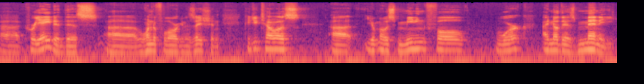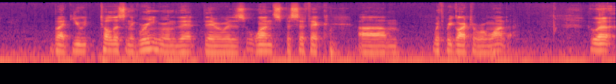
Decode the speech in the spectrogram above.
uh, created this uh, wonderful organization, could you tell us uh, your most meaningful work? I know there's many but you told us in the green room that there was one specific um, with regard to Rwanda. Well,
